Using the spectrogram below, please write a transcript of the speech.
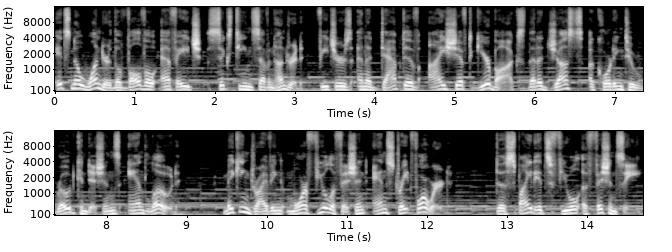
It's no wonder the Volvo FH 16700 features an adaptive I-shift gearbox that adjusts according to road conditions and load, making driving more fuel efficient and straightforward. Despite its fuel efficiency,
